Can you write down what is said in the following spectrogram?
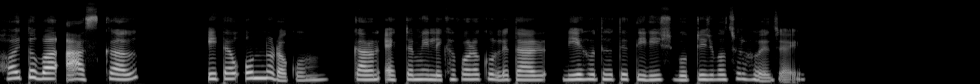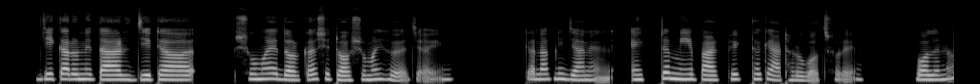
হয়তো বা আজকাল এটা অন্যরকম কারণ একটা মেয়ে লেখাপড়া করলে তার বিয়ে হতে হতে তিরিশ, বত্রিশ বছর হয়ে যায়। যে কারণে তার যেটা সময় দরকার সেটা অসময় হয়ে যায়। কারণ আপনি জানেন একটা মেয়ে পারফেক্ট থাকে আঠারো বছরে, বলে না?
